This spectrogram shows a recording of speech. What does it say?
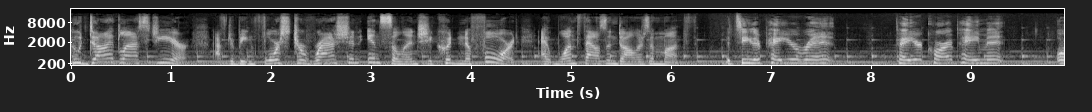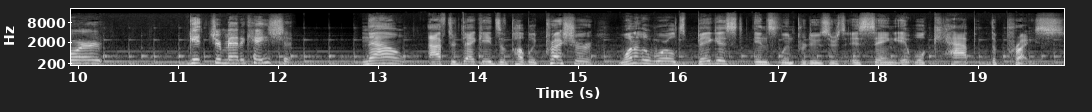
who died last year after being forced to ration insulin she couldn't afford at $1,000 a month. It's either pay your rent, pay your car payment, or get your medication. Now, after decades of public pressure, one of the world's biggest insulin producers is saying it will cap the price.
